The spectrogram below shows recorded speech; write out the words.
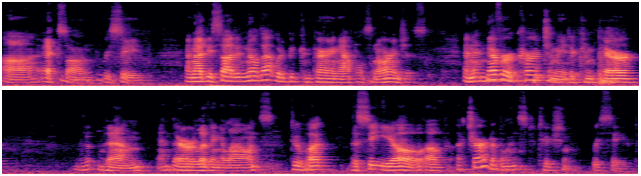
uh, Exxon received. And I decided, no, that would be comparing apples and oranges. And it never occurred to me to compare th- them and their living allowance to what the CEO of a charitable institution received.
